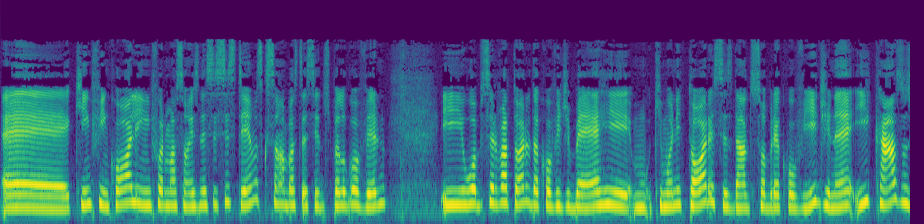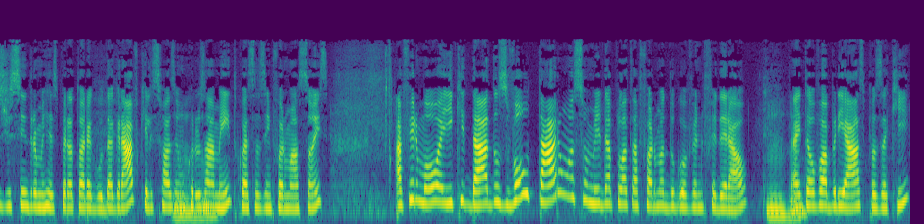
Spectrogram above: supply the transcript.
É, que, enfim, colhe informações nesses sistemas que são abastecidos pelo governo. E o Observatório da Covid-BR, que monitora esses dados sobre a Covid, né? E casos de síndrome respiratória aguda grave, que eles fazem uhum. um cruzamento com essas informações, afirmou aí que dados voltaram a sumir da plataforma do governo federal. Uhum. Tá? Então, eu vou abrir aspas aqui.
